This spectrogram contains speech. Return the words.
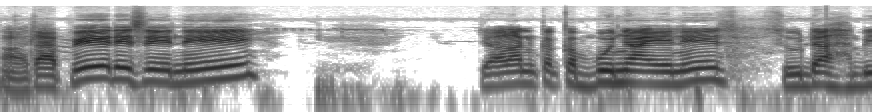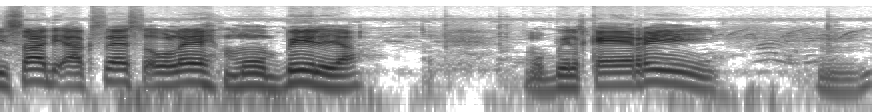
Nah, tapi di sini jalan ke kebunnya ini sudah bisa diakses oleh mobil ya. Mobil carry. Hmm.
